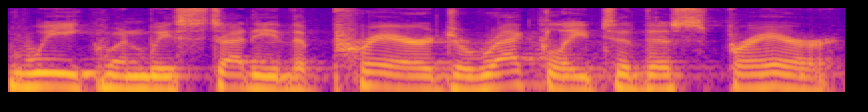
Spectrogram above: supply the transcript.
week when we study the prayer directly to this prayer.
